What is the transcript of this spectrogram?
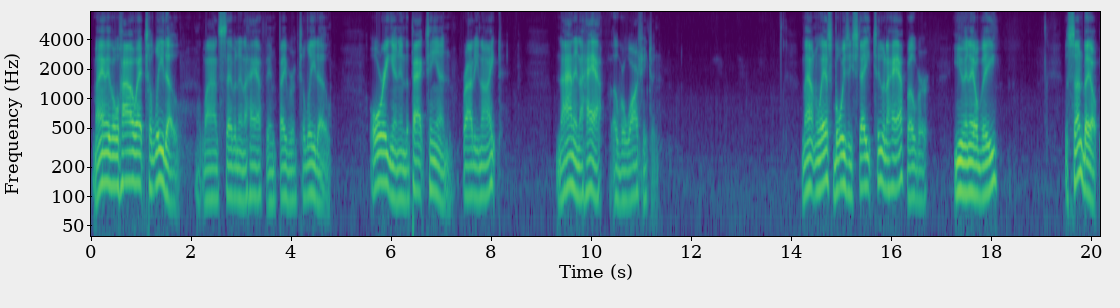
Miami of Ohio at Toledo. Line seven and a half in favor of Toledo. Oregon in the Pac ten Friday night. Nine and a half over Washington. Mountain West, Boise State, two and a half over UNLV. The Sun Belt,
